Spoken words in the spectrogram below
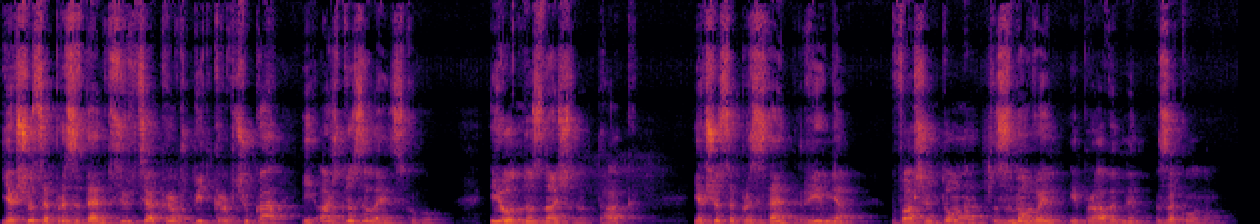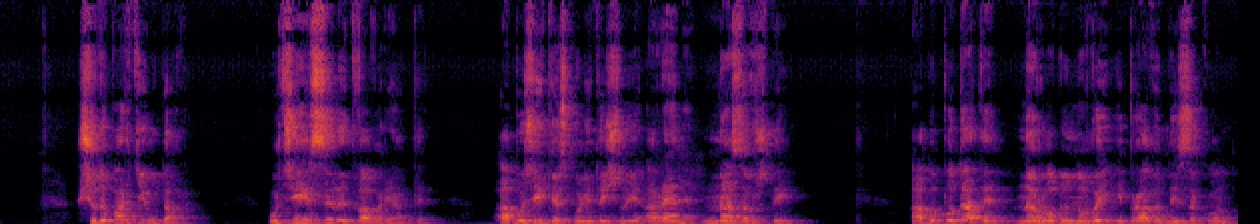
Якщо це президент взірця Крав- від Кравчука і аж до Зеленського. І однозначно так, якщо це президент рівня Вашингтона з новим і праведним законом. Щодо партії удар, у цієї сили два варіанти: або зійти з політичної арени назавжди, або подати народу новий і праведний закон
